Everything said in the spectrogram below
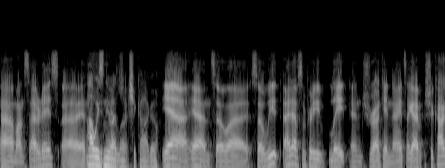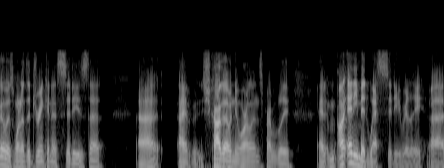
um, on Saturdays. Uh, and I always knew I loved Chicago. Yeah, yeah, and so uh, so we I'd have some pretty late and drunken nights. Like I, Chicago is one of the drinkingest cities that uh, I Chicago and New Orleans probably, and any Midwest city really. Uh,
